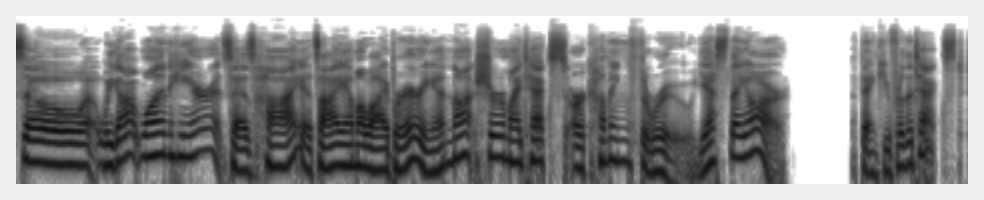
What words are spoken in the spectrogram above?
So we got one here. It says, Hi, it's I am a librarian. Not sure my texts are coming through. Yes, they are. Thank you for the text.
